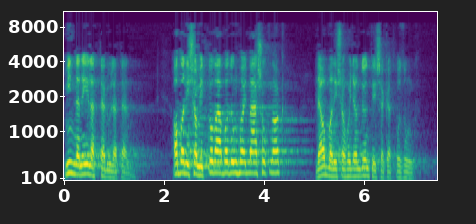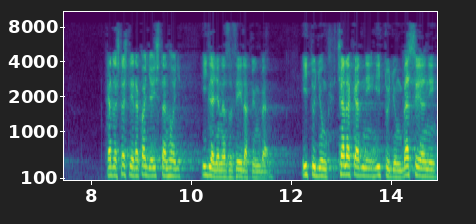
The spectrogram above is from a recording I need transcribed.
Minden életterületen. Abban is, amit továbbadunk majd másoknak, de abban is, ahogyan döntéseket hozunk. Kedves testvérek, adja Isten, hogy így legyen ez az életünkben. Így tudjunk cselekedni, így tudjunk beszélni,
